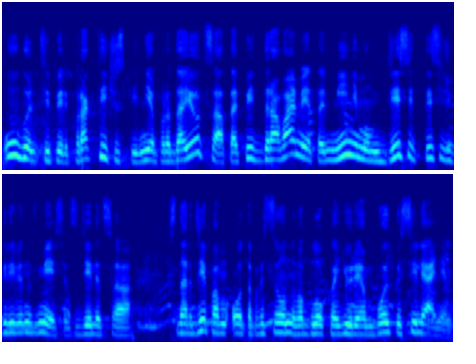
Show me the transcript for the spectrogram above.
Уголь теперь практически не продается, а топить дровами – это минимум 10 тысяч гривен в месяц. Делится с нардепом от оппозиционного блока Юрием Бойко селяне.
